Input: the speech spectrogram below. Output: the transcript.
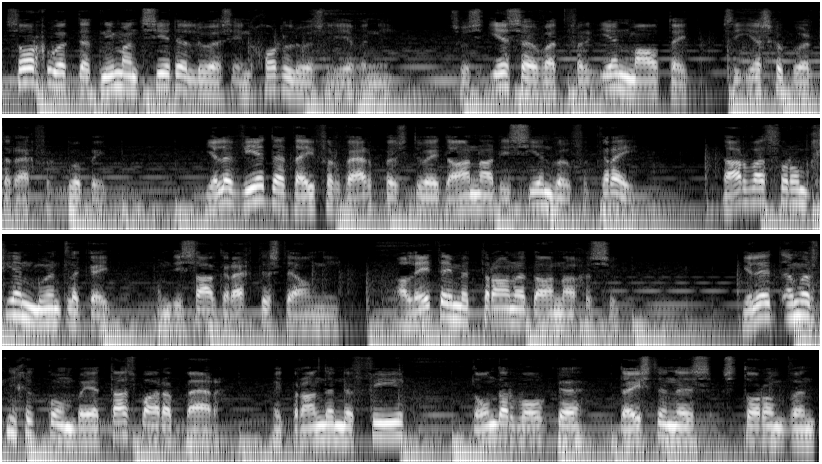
Sorg ook dat niemand sedeloos en goddeloos lewe nie, soos Esau wat vir een maaltyd sy eersgeboorte reg verkoop het. Julle weet dat hy verwerp is toe hy daarna die seun wou verkry. Daar was vir hom geen moontlikheid om die saak reg te stel nie, al het hy met trane daarna gesoek. Julle het immers nie gekom by 'n tasbare berg met brandende vuur, donderwolke, duisternis, stormwind,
